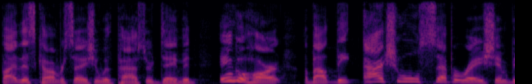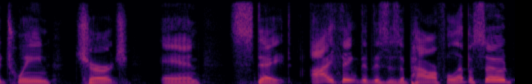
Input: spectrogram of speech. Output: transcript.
by this conversation with Pastor David Englehart about the actual separation between church and state. I think that this is a powerful episode,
